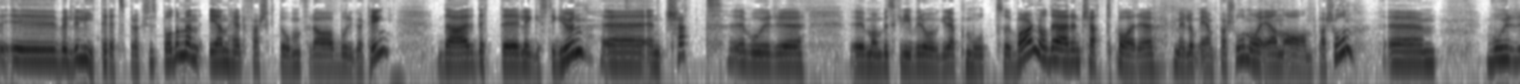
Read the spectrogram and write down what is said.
eh, veldig lite rettspraksis på det, men en helt fersk dom fra Borgarting der dette legges til grunn. Eh, en chat eh, hvor eh, man beskriver overgrep mot barn, og det er en chat bare mellom én person og en annen person. Eh, hvor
